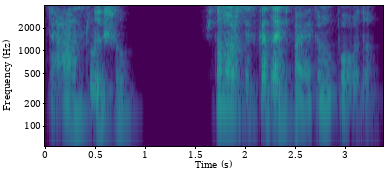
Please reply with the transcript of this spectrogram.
«Да, слышал». «Что можете сказать по этому поводу?»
